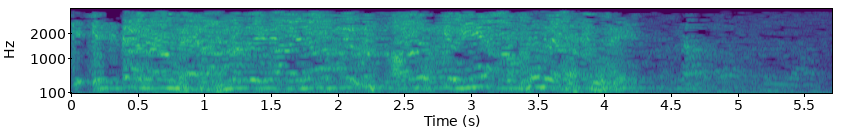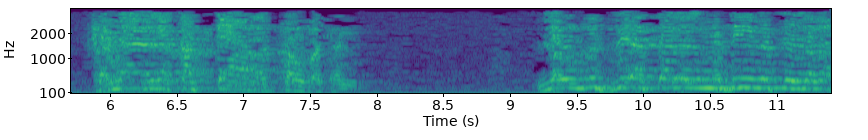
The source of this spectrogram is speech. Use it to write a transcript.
کہ اس کا نام ہے رحمت کائنات کے اس عورت کے لیے آنکھوں میں آنسو ہے۔ فرمایا، لقد کیا بتاؤ وطن لو مجھے اکل ندیم سے لگاتار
